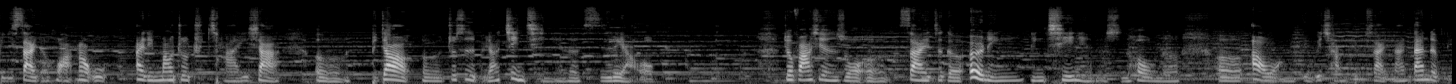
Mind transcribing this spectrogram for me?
比赛的话，那我爱琳猫就去查一下，呃比较呃就是比较近几年的资料哦，就发现说，呃在这个二零零七年的时候呢，呃澳网有一场比赛，男单的比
